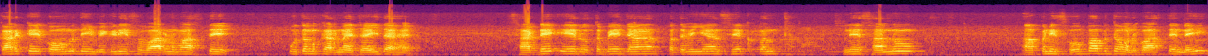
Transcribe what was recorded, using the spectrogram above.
ਕਰਕੇ ਕੌਮ ਦੀ ਵਿਗੜੀ ਸਵਾਰਨ ਵਾਸਤੇ ਉਦਮ ਕਰਨਾ ਚਾਹੀਦਾ ਹੈ। ਸਾਡੇ ਇਹ ਰੁਤਬੇ ਜਾਂ ਪਦਵੀਆਂ ਸਿੱਖ ਪੰਥ ਨੇ ਸਾਨੂੰ ਆਪਣੀ ਸੋਭਾ ਵਧਾਉਣ ਵਾਸਤੇ ਨਹੀਂ,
